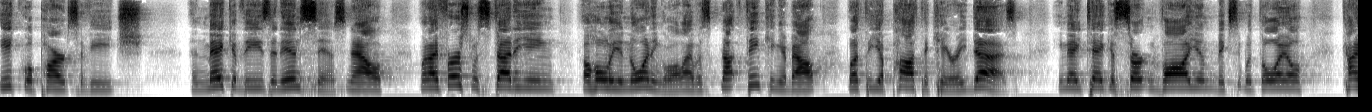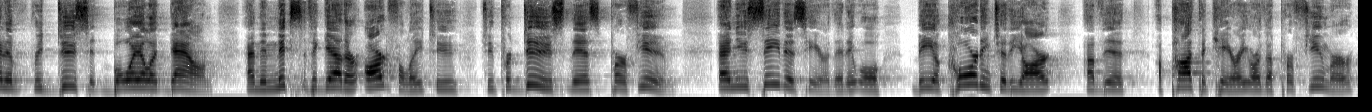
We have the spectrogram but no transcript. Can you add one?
equal parts of each, and make of these an incense. Now, when I first was studying the holy anointing oil, I was not thinking about what the apothecary does. He may take a certain volume, mix it with oil, kind of reduce it, boil it down, and then mix it together artfully to, to produce this perfume. And you see this here, that it will be according to the art of the apothecary or the perfumer.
